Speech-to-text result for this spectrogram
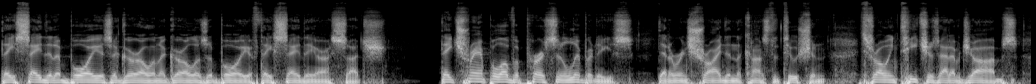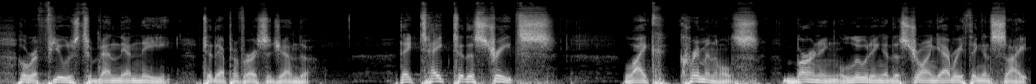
They say that a boy is a girl and a girl is a boy if they say they are such. They trample over personal liberties that are enshrined in the Constitution, throwing teachers out of jobs who refuse to bend their knee to their perverse agenda. They take to the streets like criminals, burning, looting, and destroying everything in sight,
